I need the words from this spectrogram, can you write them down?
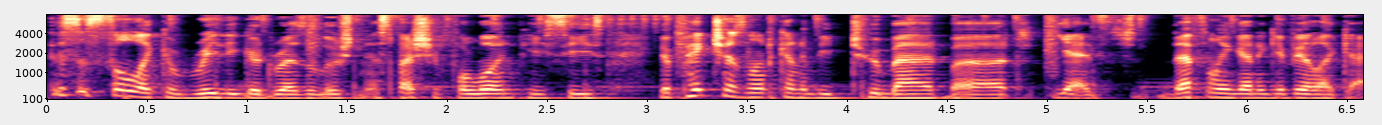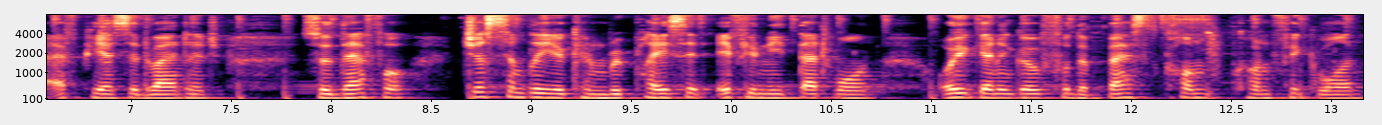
this is still like a really good resolution especially for low-end PCs your picture is not going to be too bad but yeah it's definitely going to give you like a FPS advantage. So therefore just simply you can replace it if you need that one or you're gonna go for the best con config one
